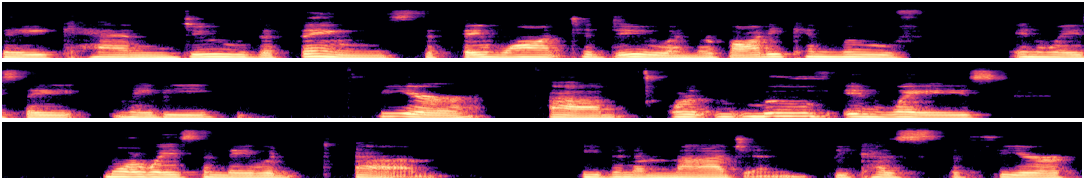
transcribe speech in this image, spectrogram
they can do the things that they want to do and their body can move in ways they maybe fear um, or move in ways, more ways than they would um, even imagine because the fear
